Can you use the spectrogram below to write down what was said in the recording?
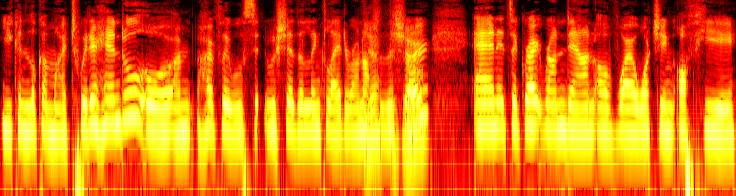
You can look on my Twitter handle, or um, hopefully we'll we'll share the link later on Yeah, after the show. sure. And it's a great rundown of whale watching off here,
